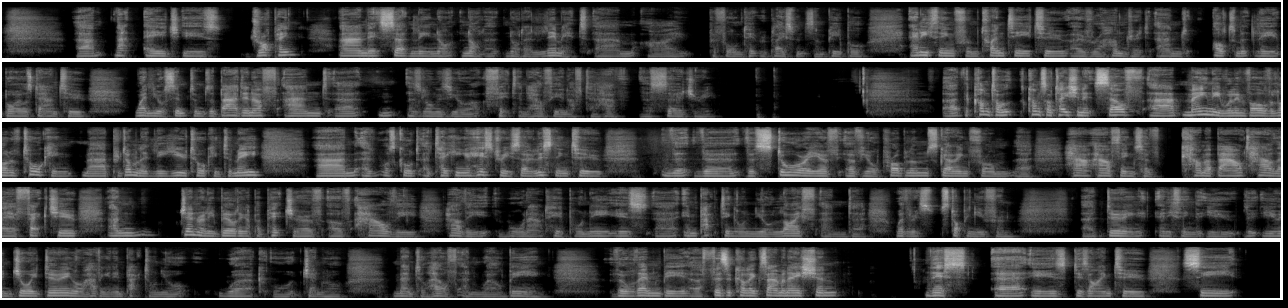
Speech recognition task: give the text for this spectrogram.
Um, that age is dropping, and it's certainly not not a, not a limit. Um, I performed hip replacements on people anything from 20 to over 100, and ultimately it boils down to when your symptoms are bad enough, and uh, as long as you're fit and healthy enough to have the surgery. Uh, the consultation itself uh, mainly will involve a lot of talking, uh, predominantly you talking to me, um, what's called uh, taking a history. So listening to the the the story of of your problems, going from uh, how how things have come about, how they affect you, and generally building up a picture of, of how the how the worn out hip or knee is uh, impacting on your life and uh, whether it's stopping you from uh, doing anything that you that you enjoy doing or having an impact on your work or general mental health and well-being. There will then be a physical examination. This uh, is designed to see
